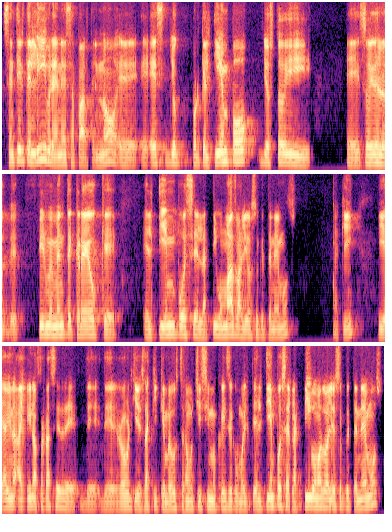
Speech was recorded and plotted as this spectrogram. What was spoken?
sentirte libre en esa parte, ¿no? Eh, es yo, porque el tiempo, yo estoy, soy firmemente creo que el tiempo es el activo más valioso que tenemos aquí. Y hay una, hay una frase de, de, Robert Kiyosaki que me gusta muchísimo que dice como el, el tiempo es el activo más valioso que tenemos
